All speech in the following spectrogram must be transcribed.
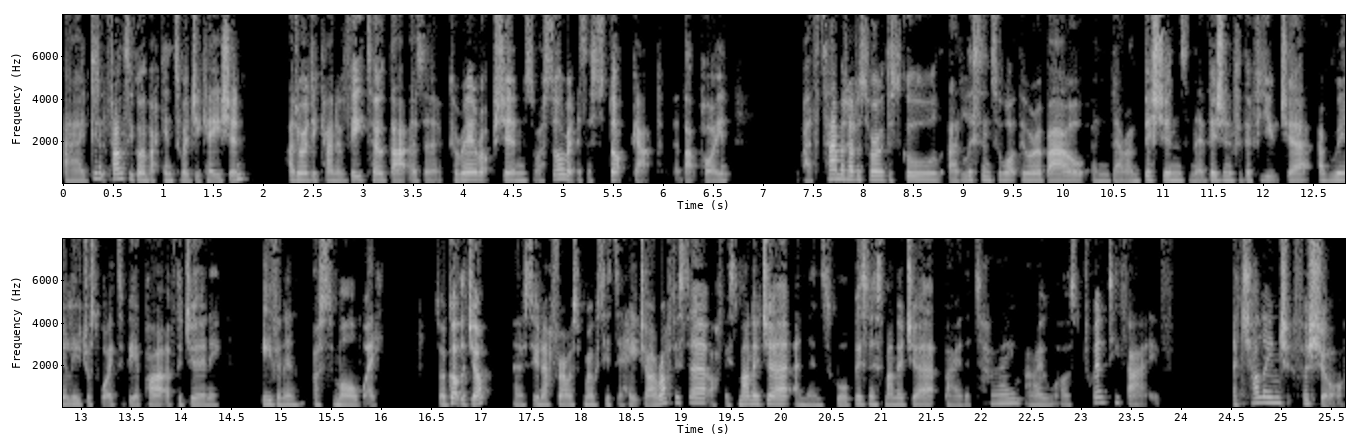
I didn't fancy going back into education. I'd already kind of vetoed that as a career option. So I saw it as a stopgap at that point. By the time I'd had a tour of the school, I'd listened to what they were about and their ambitions and their vision for the future. I really just wanted to be a part of the journey, even in a small way. So I got the job. Uh, soon after, I was promoted to HR officer, office manager, and then school business manager by the time I was 25. A challenge for sure.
